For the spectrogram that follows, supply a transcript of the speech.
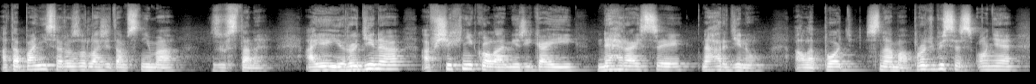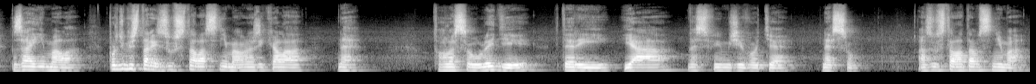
A ta paní se rozhodla, že tam s nima zůstane. A její rodina a všichni kolem mi říkají, nehraj si na hrdinu, ale pojď s náma. Proč by ses o ně zajímala? Proč bys tady zůstala s nima? Ona říkala, ne, tohle jsou lidi, který já ve svém životě nesu. A zůstala tam s nima.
